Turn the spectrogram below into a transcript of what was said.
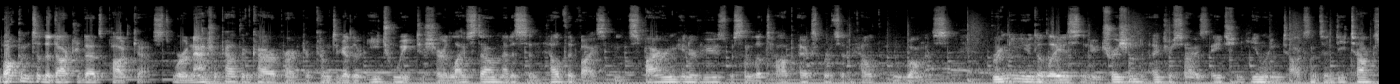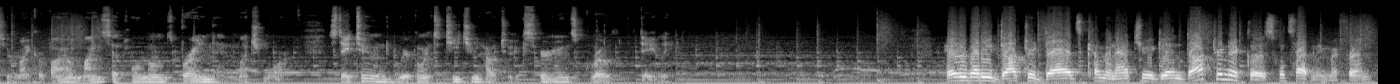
Welcome to the Dr. Dads podcast, where a naturopath and chiropractor come together each week to share lifestyle medicine, health advice, and inspiring interviews with some of the top experts in health and wellness, bringing you the latest in nutrition, exercise, ancient healing, toxins and detox, your microbiome, mindset, hormones, brain, and much more. Stay tuned, we're going to teach you how to experience growth daily. Hey everybody, Dr. Dads coming at you again. Dr. Nicholas, what's happening, my friend?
